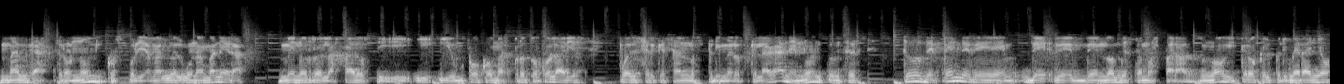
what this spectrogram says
más gastronómicos, por llamarlo de alguna manera, menos relajados y, un poco más protocolarios, puede ser que sean los primeros que la ganen, ¿no? Entonces, todo depende de, de, de, dónde estemos parados, ¿no? Y creo que el primer año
